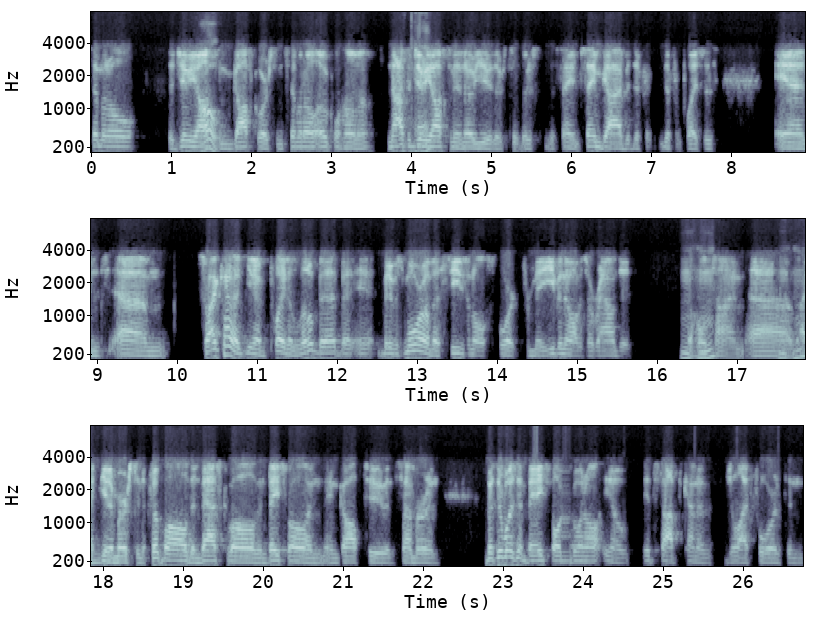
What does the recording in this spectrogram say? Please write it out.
Seminole, the Jimmy oh. Austin oh. golf course in Seminole, Oklahoma. Not the okay. Jimmy Austin in OU. There's there's the same same guy, but different different places. And um, so I kind of you know played a little bit, but it, but it was more of a seasonal sport for me, even though I was around it the mm-hmm. whole time. Uh, mm-hmm. I'd get immersed into football, then basketball, then baseball, and, and golf too in the summer. And but there wasn't baseball going on. You know, it stopped kind of July Fourth, and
